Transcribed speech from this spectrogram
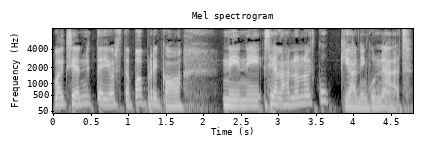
vaikka siellä nyt ei ole sitä paprikaa niin, niin siellähän on noita kukkia niin kuin näet.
